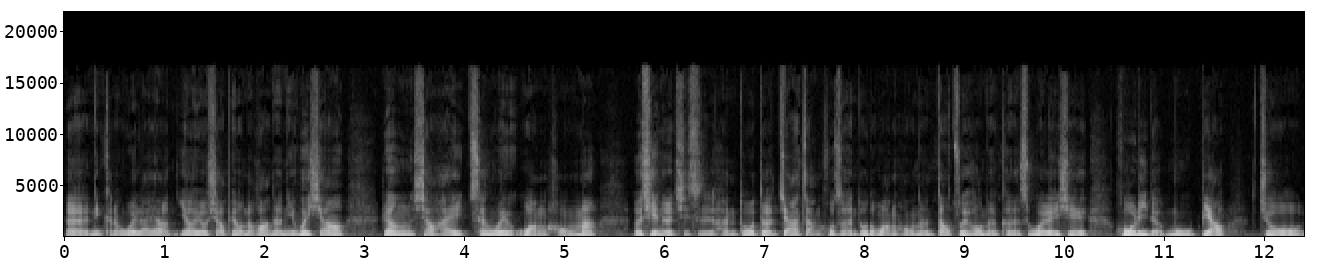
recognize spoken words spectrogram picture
呃，你可能未来要要有小朋友的话呢，你会想要让小孩成为网红吗？而且呢，其实很多的家长或者很多的网红呢，到最后呢，可能是为了一些获利的目标，就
